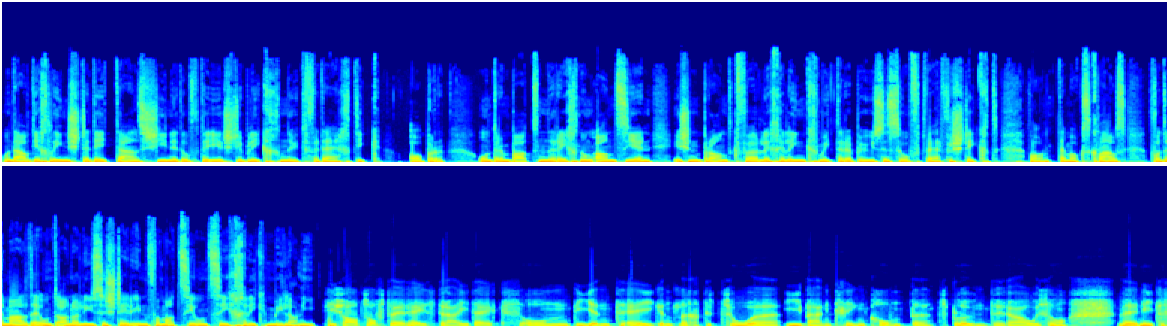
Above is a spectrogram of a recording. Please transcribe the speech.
und auch die kleinsten Details scheinen auf den ersten Blick nicht verdächtig. Aber unter dem Button Rechnung ansehen ist ein brandgefährlicher Link mit einer bösen Software versteckt, warnt Max Klaus von der Melde- und Analysestelle Informationssicherung Melanie. Die Schadsoftware heisst Dreidex und dient eigentlich dazu, E-Banking-Konten zu plündern. Also, wenn ich das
